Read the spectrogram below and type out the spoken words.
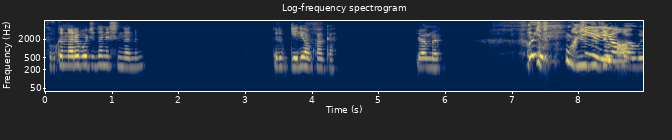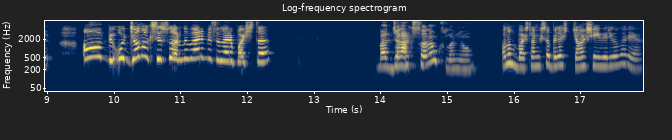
Furkan Arabacı'dan esinlendim. Dur geliyorum kanka. Gelme. Hayır, hayır ya. pahalı. Abi o can aksesuarını vermeseler başta. Ben can aksesuarı mı kullanıyorum? Oğlum başlangıçta beleş can şey veriyorlar ya.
